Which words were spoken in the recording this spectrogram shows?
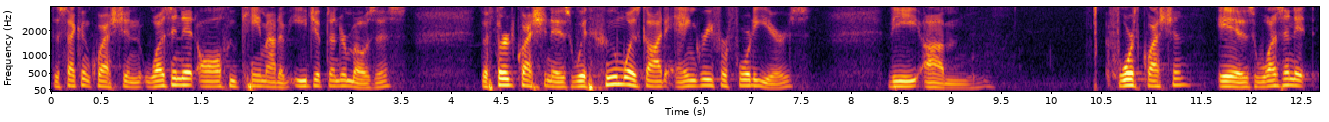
The second question, Wasn't it all who came out of Egypt under Moses? The third question is With whom was God angry for 40 years? The um, fourth question is Wasn't it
